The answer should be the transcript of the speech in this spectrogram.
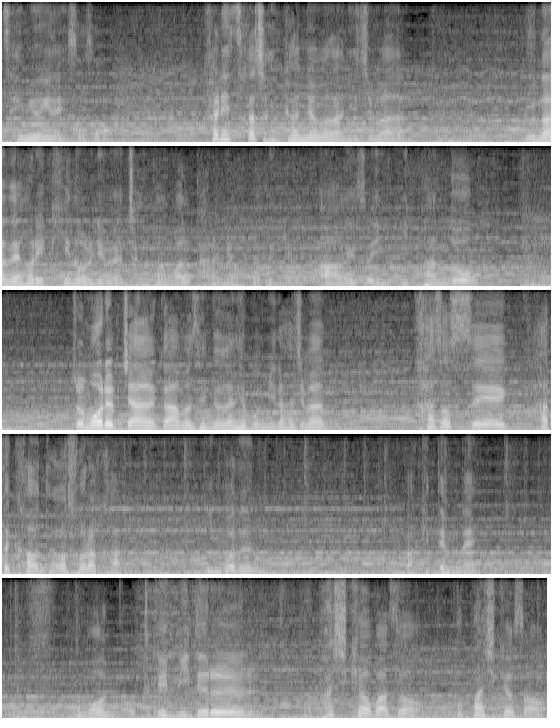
3명이나 있어서 칼리스타가 장판형은 아니지만 루난의 허리케인 올리면 장판과도 다름이 없거든요. 아 그래서 이, 이 판도 좀 어렵지 않을까 한번 생각을 해봅니다. 하지만 카서스의 하드 카운터가 소라카인 거는 맞기 때문에 한번 어떻게 미드를 폭파시켜봐서 폭파시켜서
